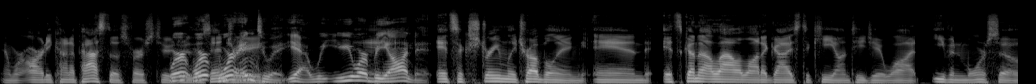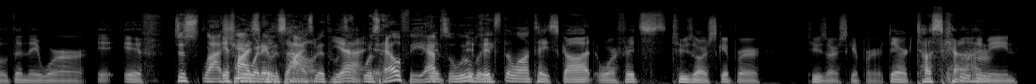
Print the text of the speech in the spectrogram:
and we're already kind of past those first two, We're we're, this we're into it. Yeah, we, you are beyond it. it's extremely troubling and it's going to allow a lot of guys to key on TJ Watt even more so than they were if Just last if year when it was Highsmith's out. Highsmith was, Yeah, was if- healthy. Absolutely. If, it's Delontae Scott or if it's Tuzar Skipper, Tuzar Skipper, Derrek Tuszka, I Mhm. mean,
